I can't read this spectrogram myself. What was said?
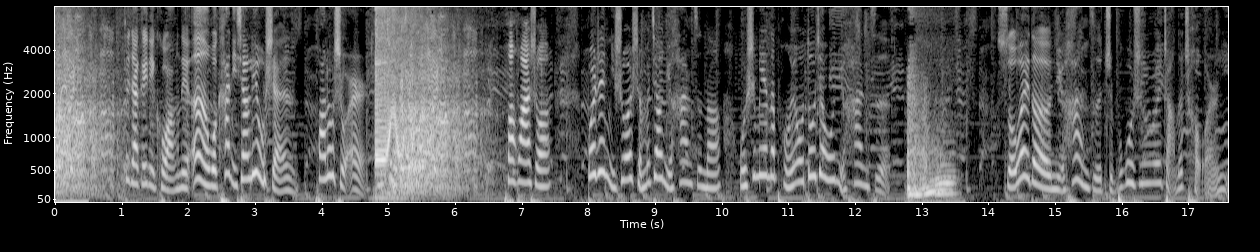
这家给你狂的，嗯，我看你像六神花露水儿。花花说：“波姐，你说什么叫女汉子呢？我身边的朋友都叫我女汉子。所谓的女汉子，只不过是因为长得丑而已。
